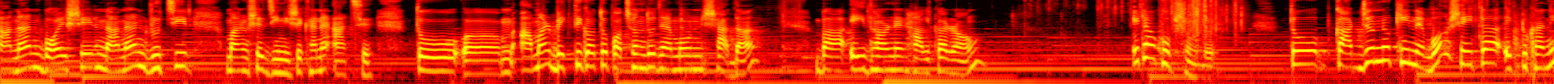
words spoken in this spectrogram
নানান বয়সের, নানান রুচির মানুষের জিনিস এখানে আছে। তো আমার ব্যক্তিগত পছন্দ যেমন সাদা বা এই ধরনের হালকা রং, এটাও খুব সুন্দর। তো কার জন্য কি নেব সেইটা একটুখানি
